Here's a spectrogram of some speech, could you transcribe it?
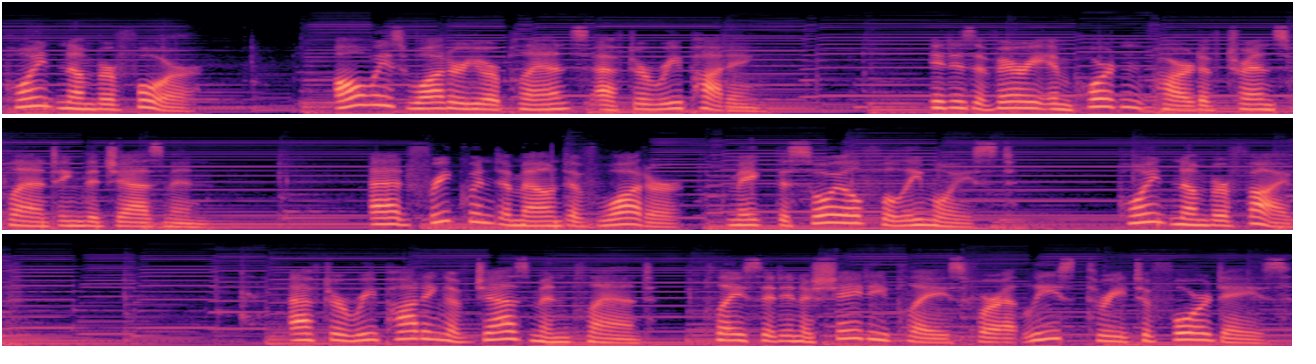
Point number 4. Always water your plants after repotting. It is a very important part of transplanting the jasmine. Add frequent amount of water, make the soil fully moist. Point number 5. After repotting of jasmine plant, place it in a shady place for at least 3 to 4 days.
